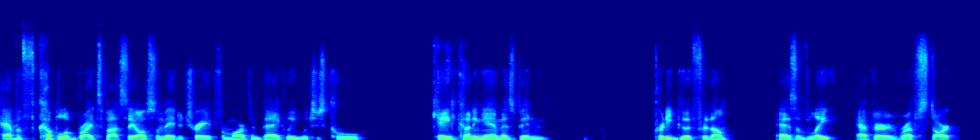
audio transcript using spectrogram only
have a couple of bright spots. They also made a trade for Marvin Bagley, which is cool. Cade Cunningham has been pretty good for them as of late after a rough start.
